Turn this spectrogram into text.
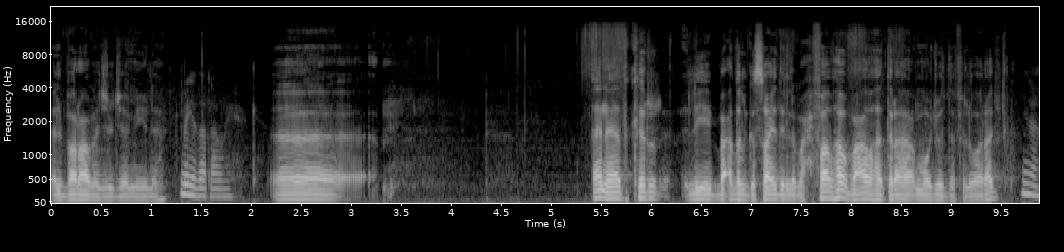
البرامج الجميلة. بيض الله وجهك أه أنا أذكر لي بعض القصائد اللي محفظها وبعضها ترى موجودة في الورق. نعم.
